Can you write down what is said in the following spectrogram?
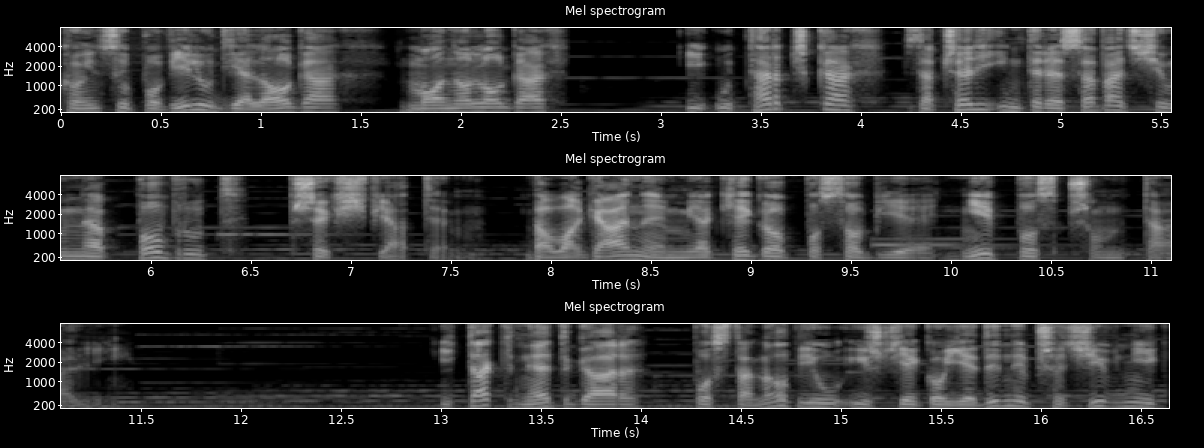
W końcu po wielu dialogach, monologach i utarczkach zaczęli interesować się na powrót wszechświatem, bałaganem, jakiego po sobie nie posprzątali. I tak Nedgar postanowił, iż jego jedyny przeciwnik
